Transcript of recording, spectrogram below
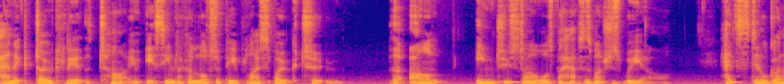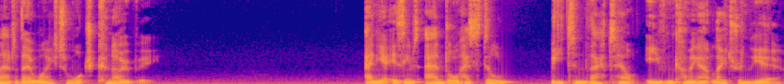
Anecdotally, at the time, it seemed like a lot of people I spoke to that aren't into Star Wars perhaps as much as we are had still gone out of their way to watch Kenobi and yet it seems Andor has still beaten that out, even coming out later in the year.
